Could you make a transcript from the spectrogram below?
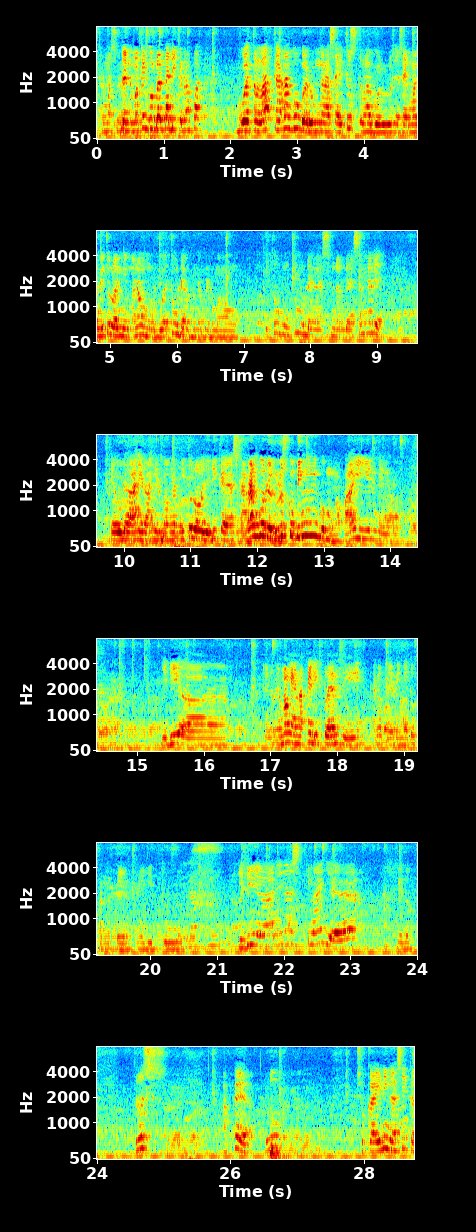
termasuk dan makanya gue bilang tadi kenapa gue telat karena gue baru ngerasa itu setelah gue lulus SMA gitu loh di mana umur gue tuh udah bener-bener mau itu mungkin udah 19-an kali ya. Kayak udah akhir-akhir banget gitu loh jadi kayak sekarang gue udah lulus gue bingung nih gue mau ngapain kayak gitu. Jadi en- memang enaknya di plan sih karena planning itu penting kayak gitu. Jadi ya dia skin aja gitu. Terus apa ya lu suka ini gak sih ke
